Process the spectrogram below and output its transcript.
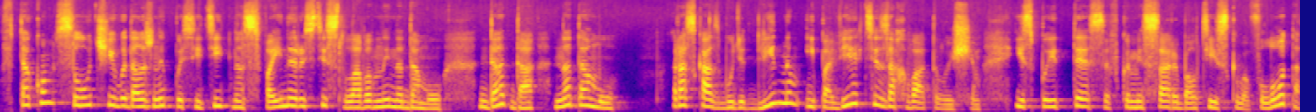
«В таком случае вы должны посетить нас с Фаиной Ростиславовной на дому. Да-да, на дому. Рассказ будет длинным и, поверьте, захватывающим. Из поэтессы в комиссары Балтийского флота,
